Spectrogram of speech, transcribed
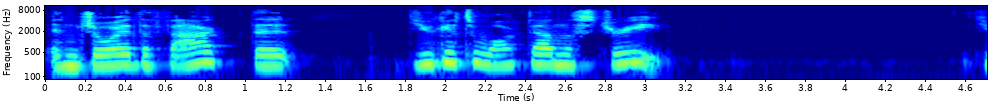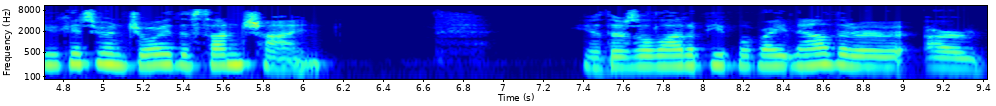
Enjoy the fact that you get to walk down the street. You get to enjoy the sunshine. You know, there's a lot of people right now that are, are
